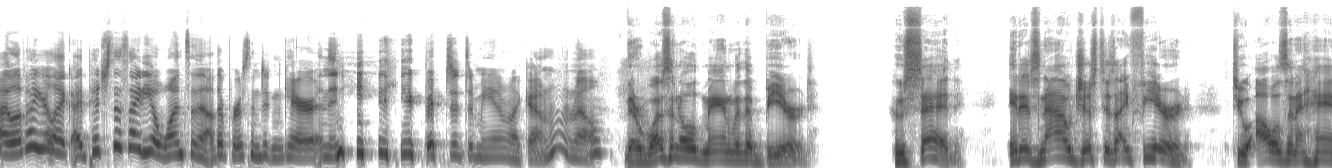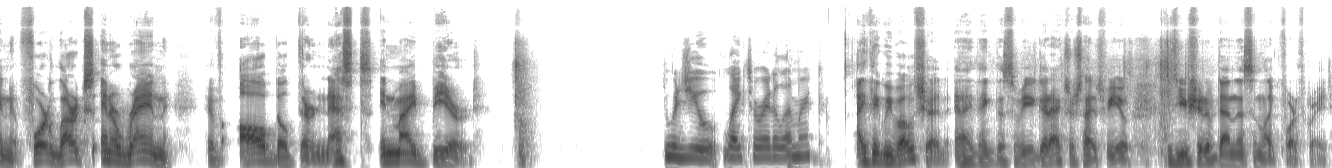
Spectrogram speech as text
I love how you're like, I pitched this idea once and the other person didn't care. And then you, you pitched it to me and I'm like, I don't know. There was an old man with a beard who said, It is now just as I feared. Two owls and a hen, four larks and a wren have all built their nests in my beard. Would you like to write a limerick? I think we both should. And I think this will be a good exercise for you because you should have done this in like fourth grade.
